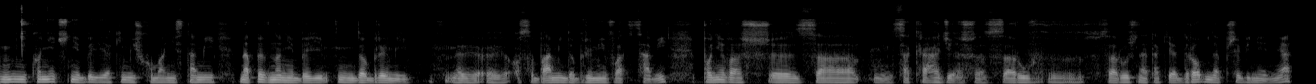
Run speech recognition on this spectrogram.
niekoniecznie byli jakimiś humanistami, na pewno nie byli dobrymi e, osobami, dobrymi władcami, ponieważ za, za kradzież, za, za różne takie drobne przewinienia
